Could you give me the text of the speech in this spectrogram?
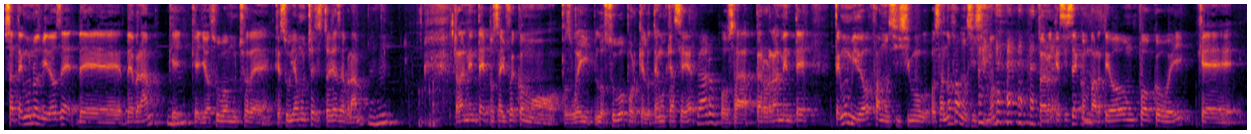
O sea, tengo unos videos de, de, de Bram, que, que yo subo mucho de... Que subía muchas historias de Bram. Realmente, pues ahí fue como... Pues, güey, lo subo porque lo tengo que hacer. Claro. O sea, pero realmente... Tengo un video famosísimo, o sea, no famosísimo, pero que sí se compartió un poco, güey. Que,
